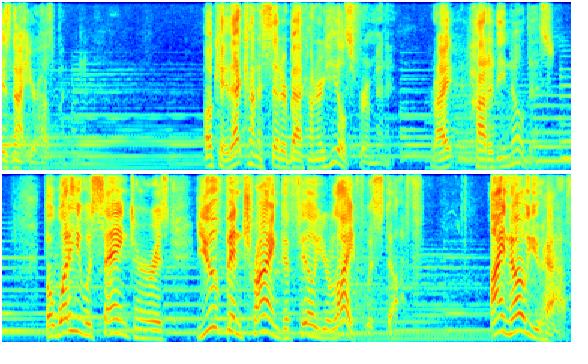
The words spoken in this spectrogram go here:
is not your husband. Okay, that kind of set her back on her heels for a minute, right? How did he know this? But what he was saying to her is, You've been trying to fill your life with stuff. I know you have,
